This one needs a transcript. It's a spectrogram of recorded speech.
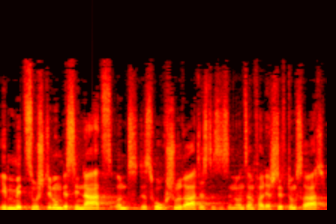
eben mit Zustimmung des Senats und des Hochschulrates, das ist in unserem Fall der Stiftungsrat,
